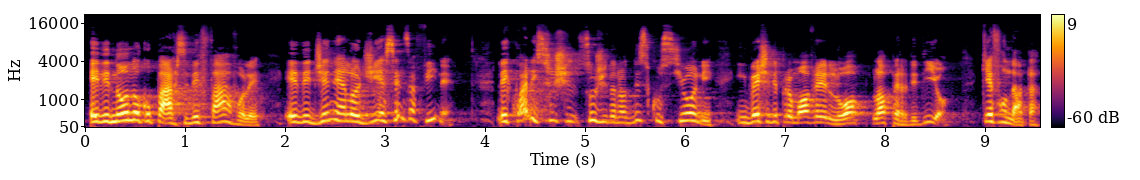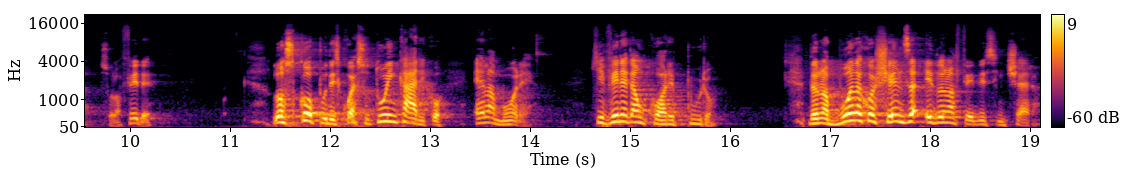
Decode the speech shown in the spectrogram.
e di non occuparsi di favole e di genealogie senza fine, le quali suscitano discussioni invece di promuovere l'opera di Dio, che è fondata sulla fede. Lo scopo di questo tuo incarico è l'amore, che viene da un cuore puro, da una buona coscienza e da una fede sincera.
